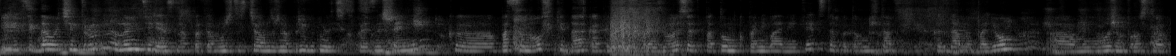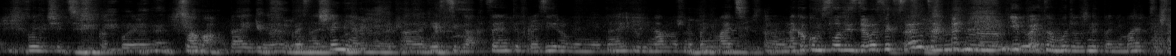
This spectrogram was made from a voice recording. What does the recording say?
и всегда очень трудно, но интересно, потому что сначала нужно привыкнуть к произношению, к постановке, да, как это произносят, потом к пониманию текста, потому что когда мы поем, мы не можем просто выучить как бы слова, да, или произношение, есть всегда акценты, фразирование, да, и нам нужно понимать, э, на каком слове сделать акцент, и поэтому мы должны понимать, что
